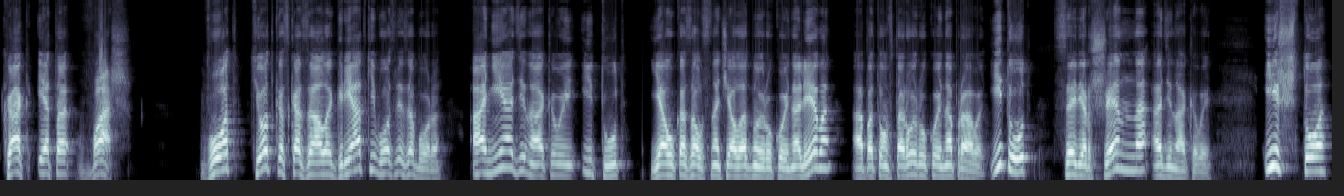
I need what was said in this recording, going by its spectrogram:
«Как это ваш?» «Вот, тетка сказала, грядки возле забора. Они одинаковые, и тут...» Я указал сначала одной рукой налево, а потом второй рукой направо. «И тут совершенно одинаковые». «И что,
